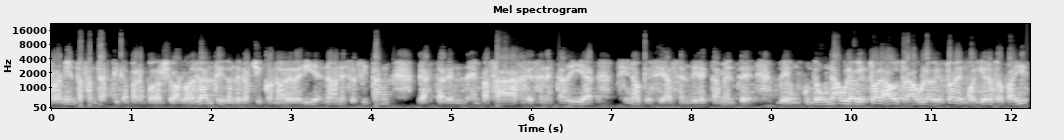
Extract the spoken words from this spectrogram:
herramienta fantástica para poder llevarlo adelante y donde los chicos no deberían, no necesitan gastar en pasajes, en estadía, sino que se hacen directamente de un, de un aula virtual a otra aula virtual en cualquier otro país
